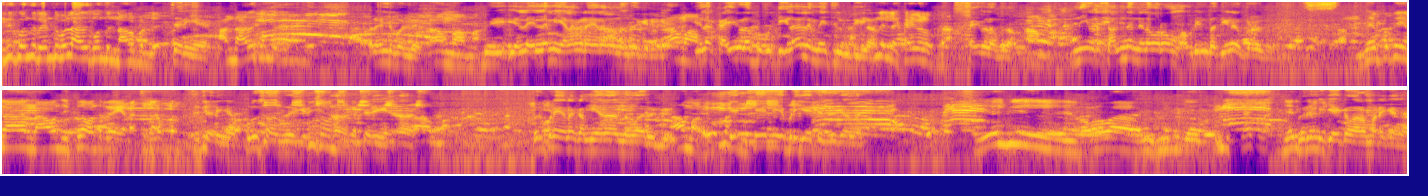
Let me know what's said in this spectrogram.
இதுக்கு வந்து ரெண்டு பல்லு அதுக்கு வந்து நாலு பல்லு. சரிங்க. அந்த அதுக்கு வந்து ரெண்டு பல்லு. ஆமா ஆமா. இது எல்லா எல்லாமே இளங்கடாய் தான் கொண்டு வந்திருக்கிறீங்க. ஆமா. இல்ல கை வளர்ப்பு குட்டிகளா இல்ல மேய்ச்சல் குட்டிகளா? இல்ல இல்ல கை வளர்ப்பு தான். கை வளர்ப்பு தான் நீங்களோட சந்தை நிலவரம் அப்படின்னு பாத்தீங்கன்னா எப்படி இருக்கு? இதை பத்தி நான் நான் வந்து இப்பதான் வந்துருக்கேன். எனக்கு சரிங்க. புதுசா வந்திருக்கீங்க. வந்திருக்கேன். சரிங்க. ஆமா. விற்பனை ஏன்னா கம்மியா தான் இந்த மாதிரி இருக்கு. ஆமா. கேள்வி எப்படி கேட்டுட்டு இருக்காங்க கேள்வி அவ்வளவா விரும்பி சரி, கேட்க வர மாட்டேங்காங்க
